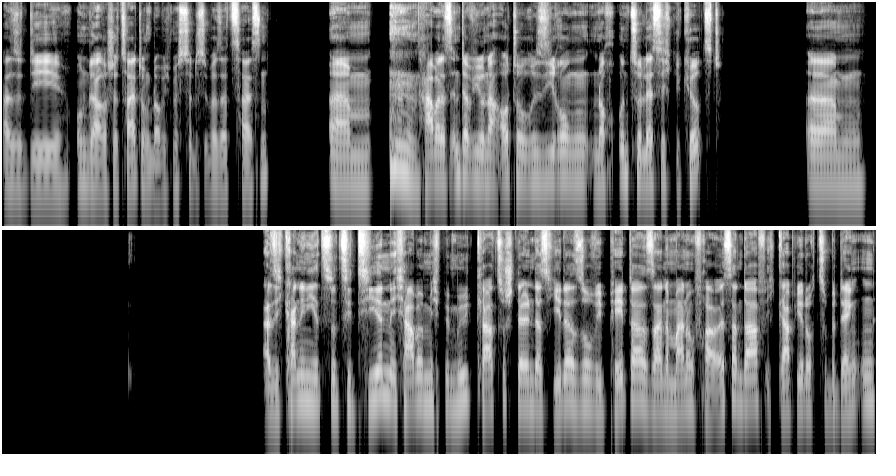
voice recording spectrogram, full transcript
also die ungarische Zeitung, glaube ich, müsste das übersetzt heißen, ähm, habe das Interview nach Autorisierung noch unzulässig gekürzt. Ähm, also ich kann ihn jetzt nur zitieren. Ich habe mich bemüht klarzustellen, dass jeder so wie Peter seine Meinung frei äußern darf. Ich gab jedoch zu bedenken,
